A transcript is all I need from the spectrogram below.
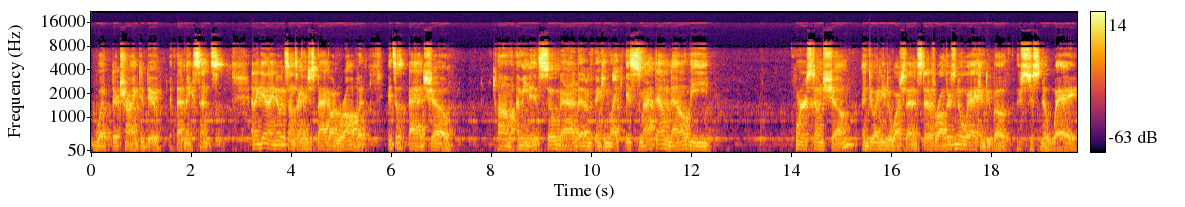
what they're trying to do, if that makes sense. And again, I know it sounds like I just bag on Raw, but it's a bad show. Um, I mean, it's so bad that I'm thinking like, is SmackDown now the Cornerstone show, and do I need to watch that instead of Raw? There's no way I can do both. There's just no way.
